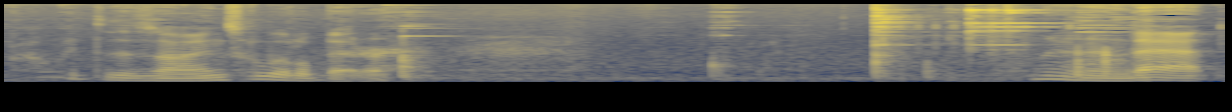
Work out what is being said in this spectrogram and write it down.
probably the design's a little better. Other than that,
